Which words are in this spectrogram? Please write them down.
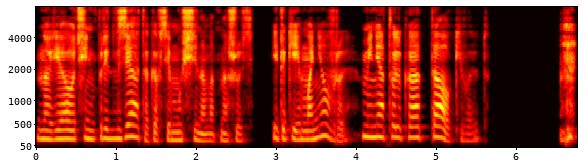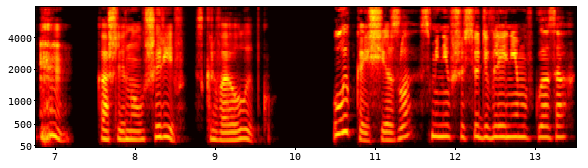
Но я очень предвзято ко всем мужчинам отношусь, и такие маневры меня только отталкивают. кашлянул шериф, скрывая улыбку. Улыбка исчезла, сменившись удивлением в глазах.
